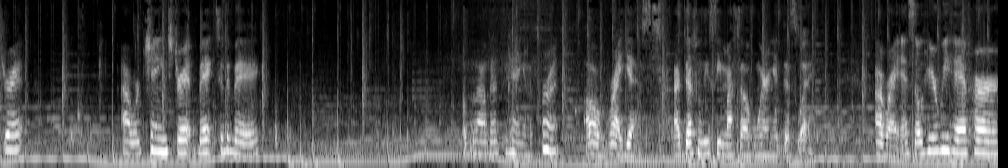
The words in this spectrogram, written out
strap our chain strap back to the bag. Allow that to hang in the front. All right, yes, I definitely see myself wearing it this way. All right, and so here we have her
